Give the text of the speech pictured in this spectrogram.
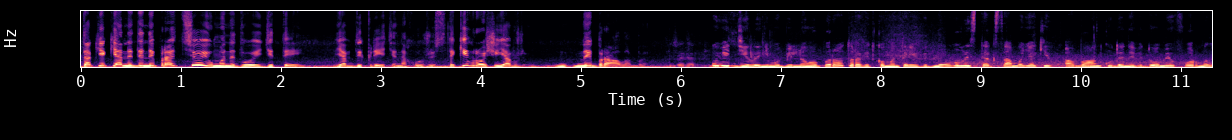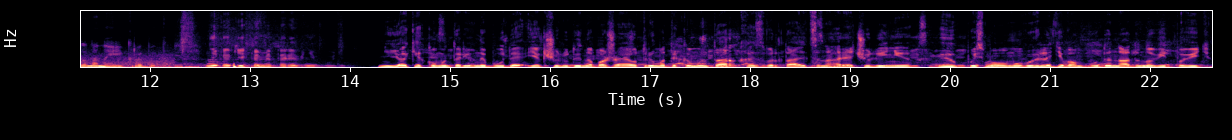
Так як я ніде не працюю, у мене двоє дітей, я в декреті знаходжусь, такі гроші я не брала би. У відділенні мобільного оператора від коментарів відмовились, так само, як і в А-банку, де невідомі оформили на неї кредит. Никаких комментариев не будет. Ніяких коментарів не буде. Якщо людина бажає отримати коментар, хай звертається на гарячу лінію, і в письмовому вигляді вам буде надано відповідь.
